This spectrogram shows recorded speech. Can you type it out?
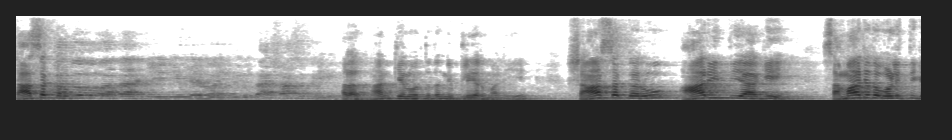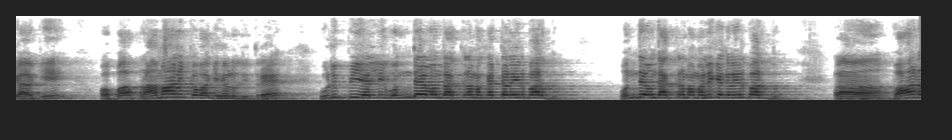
ಶಾಸಕರು ಅಲ್ಲ ನಾನು ಕೇಳುವಂಥದ್ದನ್ನು ನೀವು ಕ್ಲಿಯರ್ ಮಾಡಿ. ಶಾಸಕರು ಆ ರೀತಿಯಾಗಿ ಸಮಾಜದ ಒಳಿತಿಗಾಗಿ ಒಬ್ಬ ಪ್ರಾಮಾಣಿಕವಾಗಿ ಹೇಳುವುದಿದ್ರೆ ಉಡುಪಿಯಲ್ಲಿ ಒಂದೇ ಒಂದು ಅಕ್ರಮ ಕಟ್ಟಡ ಇರಬಾರ್ದು. ಒಂದೇ ಒಂದು ಅಕ್ರಮ ಮಳಿಗೆಗಳಿರಬಾರ್ದು ವಾಹನ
